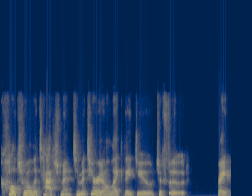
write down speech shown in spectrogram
cultural attachment to material like they do to food right?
